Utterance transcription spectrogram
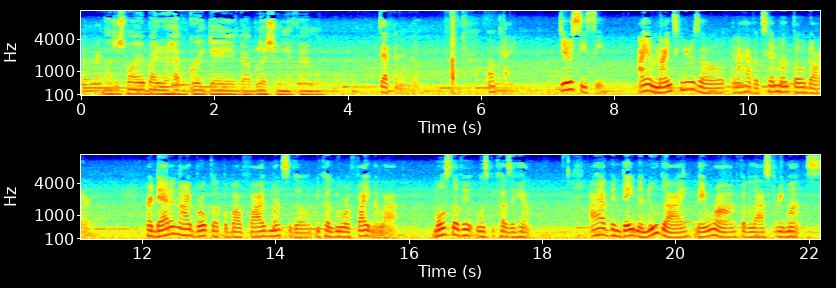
Brother Michael? I just want everybody to have a great day and God bless you and your family. Definitely. Okay. Dear Cece, I am 19 years old and I have a 10 month old daughter. Her dad and I broke up about five months ago because we were fighting a lot. Most of it was because of him. I have been dating a new guy named Ron for the last three months.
